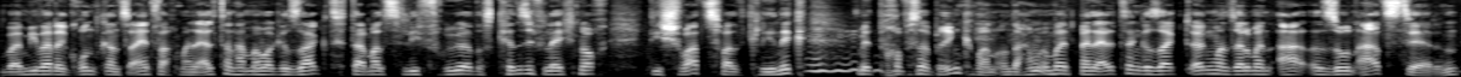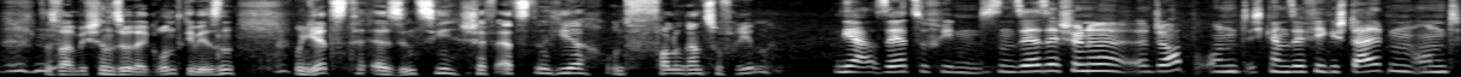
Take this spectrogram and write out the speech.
Bei mir war der Grund ganz einfach. Meine Eltern haben immer gesagt, damals lief früher, das kennen Sie vielleicht noch, die Schwarzwaldklinik mhm. mit Professor Brinkmann. Und da haben immer meine Eltern gesagt, irgendwann soll mein Sohn Arzt werden. Mhm. Das war ein bisschen so der Grund gewesen. Und jetzt äh, sind Sie Chefärztin hier und voll und ganz zufrieden? Ja, sehr zufrieden. Das ist ein sehr, sehr schöner äh, Job und ich kann sehr viel gestalten und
